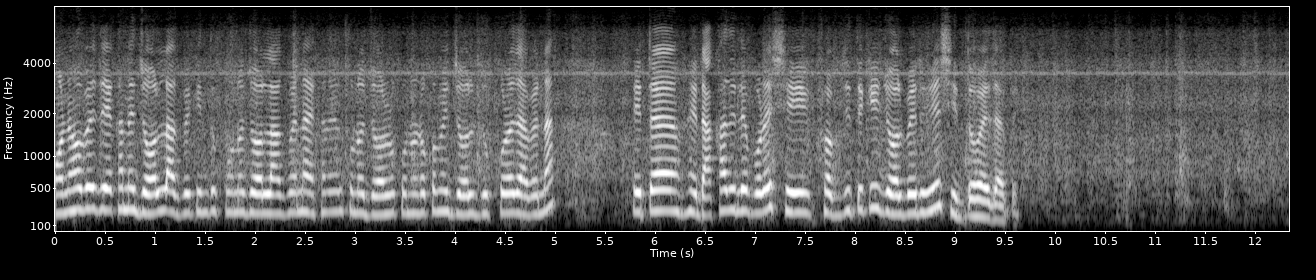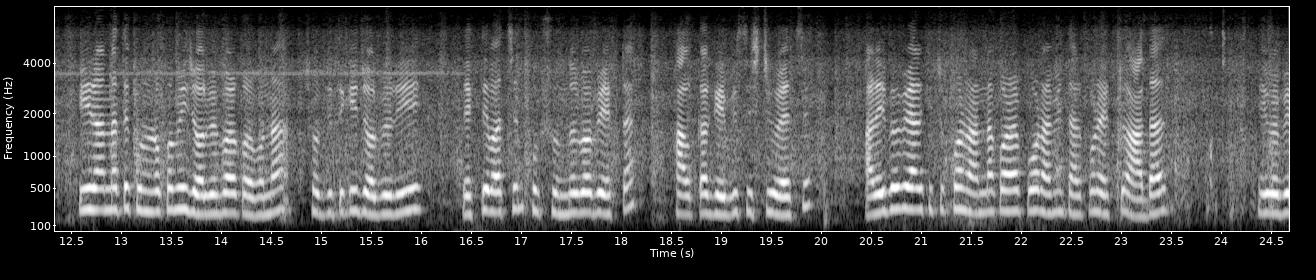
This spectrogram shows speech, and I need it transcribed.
মনে হবে যে এখানে জল লাগবে, কিন্তু কোনো জল লাগবে না। এখানে কোনো জল, কোনো রকমের জল যোগ করা যাবে না। এটা ডাকা দিলে পরে সেই সবজি থেকেই জল বের হয়ে সিদ্ধ হয়ে যাবে। এই রান্নাতে কোনো রকমই জল ব্যবহার করব না। সবজি থেকেই জল বেরিয়ে দেখতে পাচ্ছেন খুব সুন্দরভাবে একটা হালকা গ্রেভি সৃষ্টি হয়েছে। আর এইভাবে আর কিছুক্ষণ রান্না করার পর আমি তারপর একটু আদা, এইভাবে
